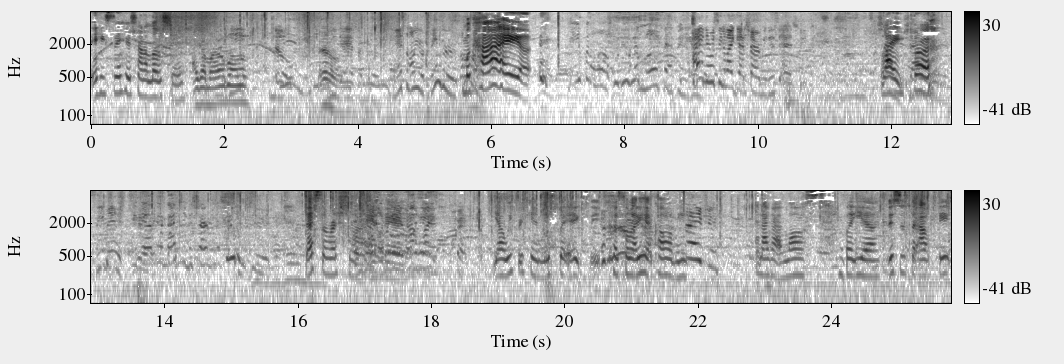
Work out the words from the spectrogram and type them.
And he's sitting here trying to lotion. I got my elbow. No. Oh. It's on your fingers. Makai! I ain't never seen like got shirt me this ashy. Like, man. that's the restaurant over there. Yeah, we freaking missed the exit because somebody had called me I hate you. and I got lost. But yeah, this is the outfit.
